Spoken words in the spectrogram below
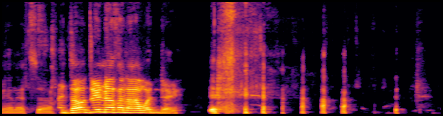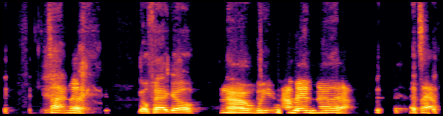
man, that's uh, And don't do nothing I wouldn't do. Tighten up. go Pat, go. No, we. I'm editing that out. That's out.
